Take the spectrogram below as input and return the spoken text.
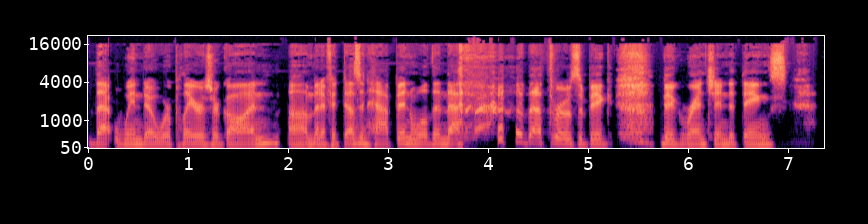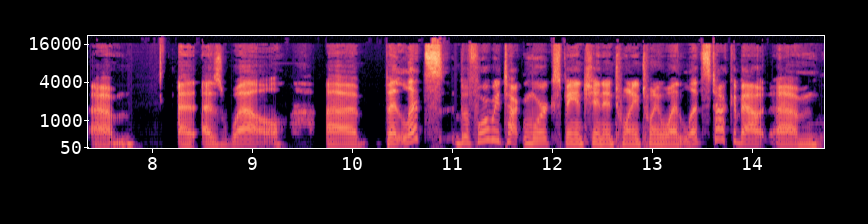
that window where players are gone. Um, and if it doesn't happen, well, then that that throws a big, big wrench into things. Um, as well. Uh, but let's before we talk more expansion in 2021, let's talk about um,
